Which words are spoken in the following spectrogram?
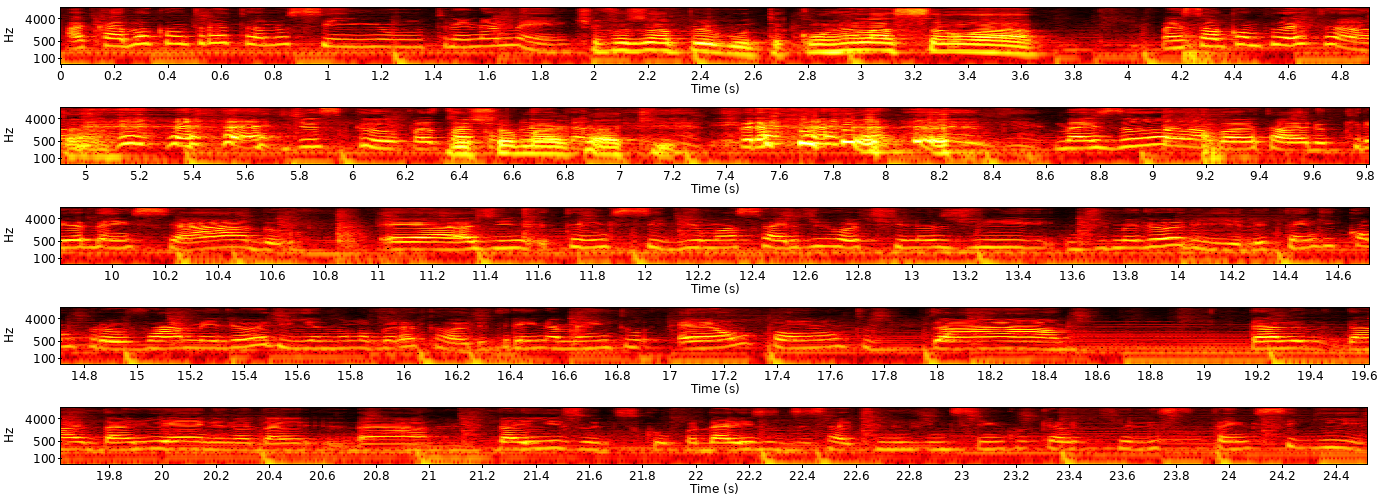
acaba contratando sim o treinamento. Deixa eu fazer uma pergunta. Com relação a. Mas só completando. Desculpa, só Tá. Deixa eu marcar aqui. Pra- Mas o laboratório credenciado, é, a gente tem que seguir uma série de rotinas de, de melhoria. Ele tem que comprovar a melhoria no laboratório. E treinamento é um ponto da, da, da, da IN, né, da, da, da ISO, desculpa, da ISO 17025 que, que eles têm que seguir.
